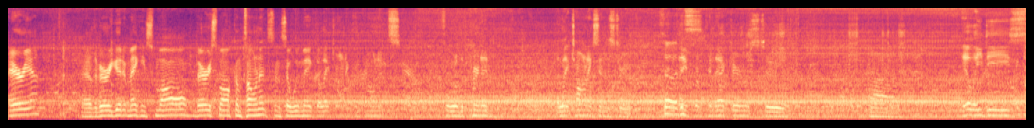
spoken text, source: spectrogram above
area. Uh, they're very good at making small, very small components, and so we make electronic components for the printed electronics industry. So Everything this, from connectors to uh, LEDs,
